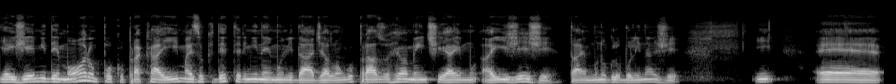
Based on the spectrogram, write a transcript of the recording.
E a IgM demora um pouco para cair, mas o que determina a imunidade a longo prazo realmente é a, IgG, tá? A imunoglobulina G. E é,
